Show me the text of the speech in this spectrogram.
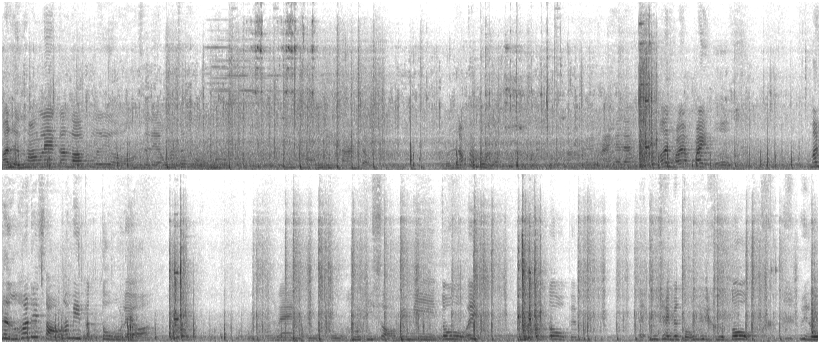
มาถึงห้องแรก ใช่เป็นโต๊ะมันคือโต๊ะไม่รู้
